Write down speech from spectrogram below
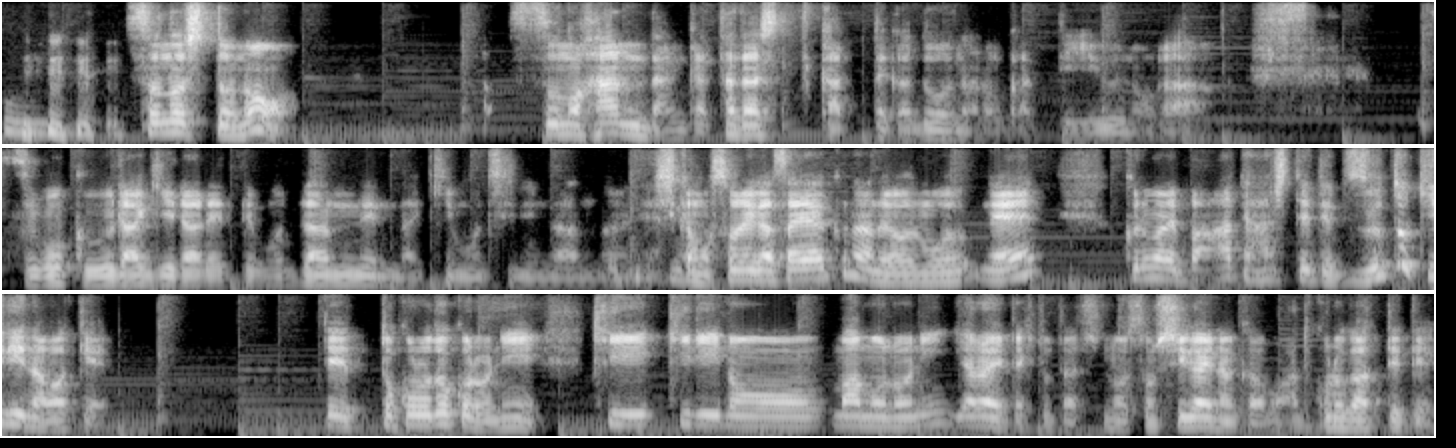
うん その人の、その判断が正しかったかどうなのかっていうのが、すごく裏切られても残念な気持ちになるのよね。しかもそれが最悪なのよ。もうね、車でバーって走っててずっと霧なわけ。で、ところどころに木霧の魔物にやられた人たちのその死骸なんかがバーって転がってて、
